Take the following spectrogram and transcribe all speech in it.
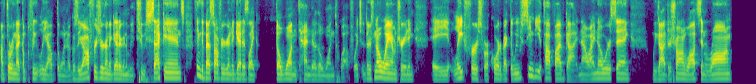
I'm throwing that completely out the window because the offers you're gonna get are gonna be two seconds. I think the best offer you're gonna get is like the 110 to the 112, which there's no way I'm trading a late first for a quarterback that we've seen be a top five guy. Now I know we're saying we got Deshaun Watson wrong.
